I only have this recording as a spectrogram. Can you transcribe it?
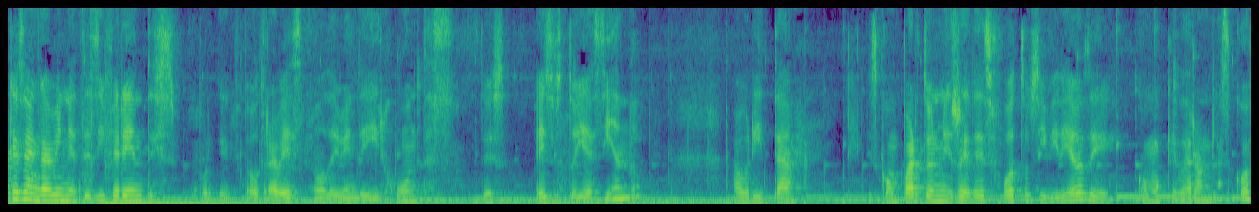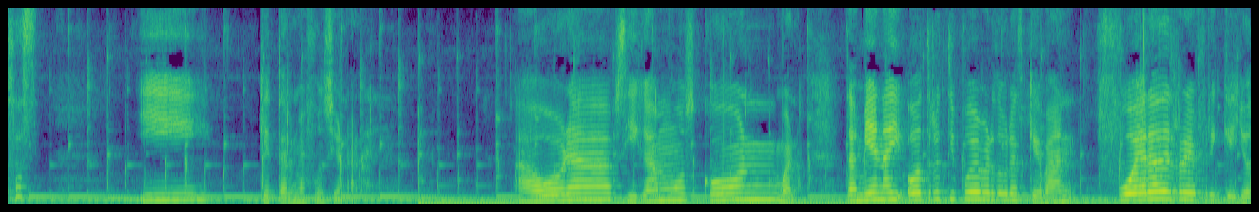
que sean gabinetes diferentes, porque otra vez no deben de ir juntas. Entonces, eso estoy haciendo. Ahorita les comparto en mis redes fotos y videos de cómo quedaron las cosas y qué tal me funcionaron. Ahora sigamos con, bueno, también hay otro tipo de verduras que van fuera del refri que yo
